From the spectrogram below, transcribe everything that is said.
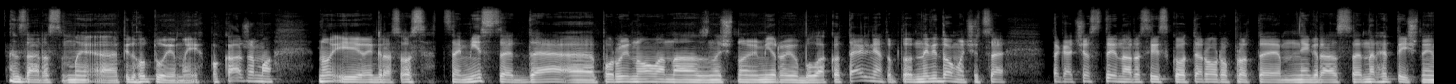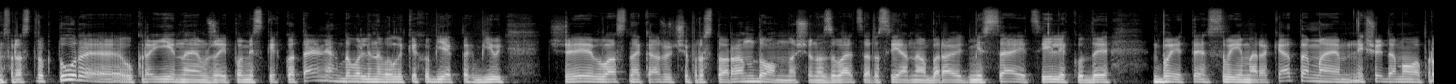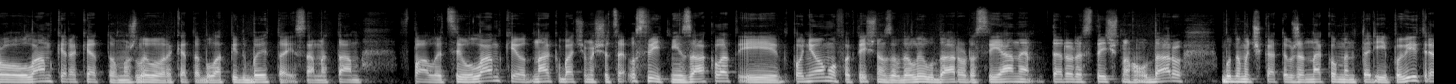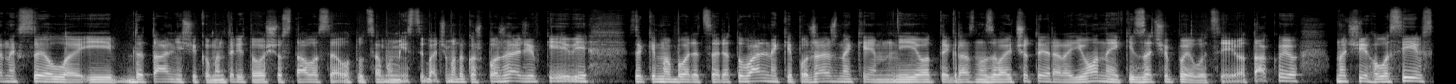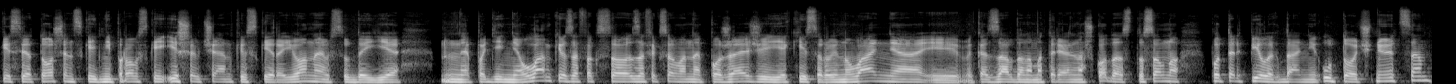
зараз ми е, підготуємо їх, покажемо. Ну і якраз ось це місце, де е, поруйнована значною мірою була котельня. Тобто невідомо, чи це така частина російського терору проти якраз енергетичної інфраструктури України вже і по міських котельнях доволі невеликих об'єктах б'ють. Чи, власне кажучи, просто рандомно, що називається, росіяни обирають місця і цілі, куди бити своїми ракетами. Якщо йде мова про уламки ракет, то можливо ракета була підбита і саме там впали ці уламки. Однак бачимо, що це освітній заклад, і по ньому фактично завдали удару росіяни терористичного удару. Будемо чекати вже на коментарі повітряних сил і детальніші коментарі того, що сталося от у цьому місці. Бачимо також пожежі в Києві, з якими борються рятувальники, пожежники. І от якраз називають чотири райони, які зачепили цією атакою. Вночі Голосіївський, Святошинський, Дніпровський і Шевченківський райони. Всюди є падіння уламків, зафіксоване пожежі, якісь руйнування і якась завдана матеріальна шкода. Стосовно потерпілих дані уточнюються.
